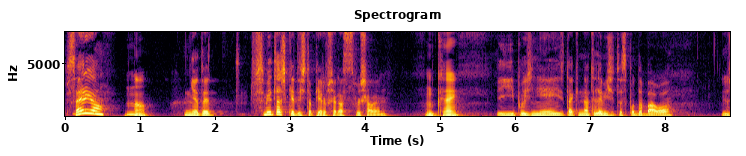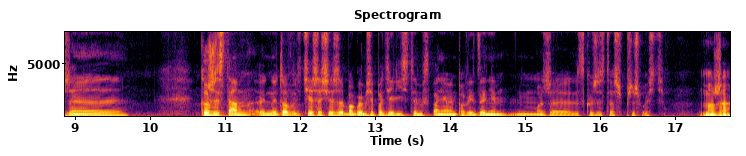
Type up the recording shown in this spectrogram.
Serio? No, Nie, to w sumie też kiedyś to pierwszy raz słyszałem. okej. I później tak na tyle mi się to spodobało, że korzystam. No to cieszę się, że mogłem się podzielić tym wspaniałym powiedzeniem. Może skorzystasz w przyszłości. Może,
